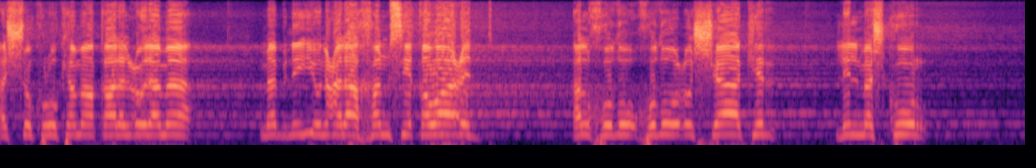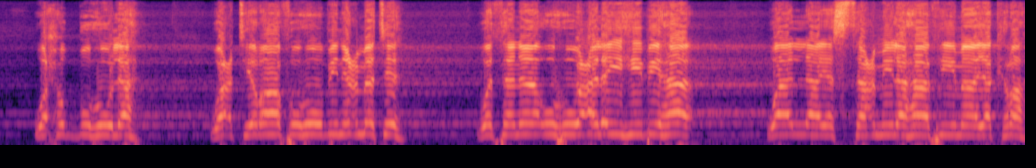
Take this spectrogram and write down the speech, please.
الشكر كما قال العلماء مبني على خمس قواعد الخضوع الشاكر للمشكور وحبه له واعترافه بنعمته وثناؤه عليه بها والا يستعملها فيما يكره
